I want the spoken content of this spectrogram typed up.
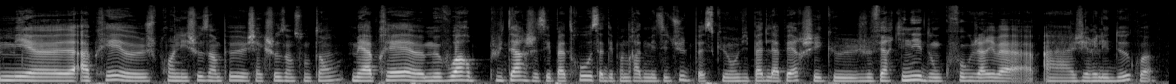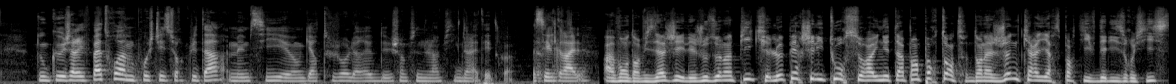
Mais euh, après, euh, je prends les choses un peu, chaque chose dans son temps. Mais après, euh, me voir plus tard, je sais pas trop, ça dépendra de mes études parce qu'on vit pas de la perche et que je veux faire kiné, donc faut que j'arrive à, à gérer les deux, quoi. Donc euh, j'arrive pas trop à me projeter sur plus tard, même si euh, on garde toujours le rêve de championne olympique dans la tête. quoi. C'est le Graal. Avant d'envisager les Jeux Olympiques, le Perchelli Tour sera une étape importante dans la jeune carrière sportive d'Élise Russis.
